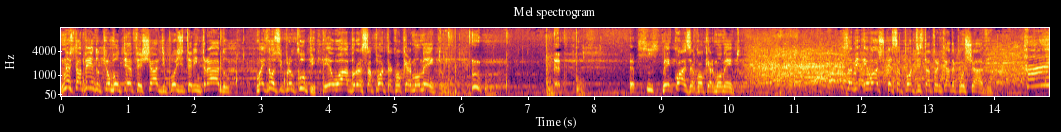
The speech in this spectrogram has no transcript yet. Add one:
Não está vendo que eu voltei a fechar depois de ter entrado? Mas não se preocupe, eu abro essa porta a qualquer momento. Bem, quase a qualquer momento. Sabe, eu acho que essa porta está trancada com chave. Ah,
